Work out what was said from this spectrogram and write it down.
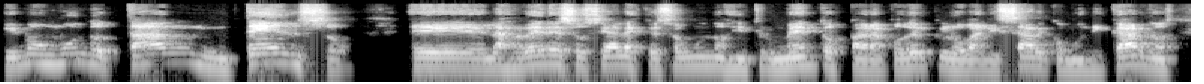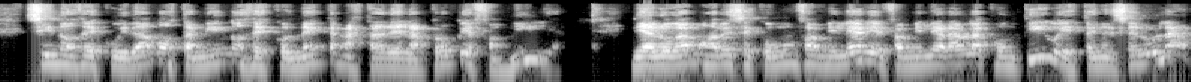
vivimos un mundo tan intenso, eh, las redes sociales que son unos instrumentos para poder globalizar, comunicarnos. Si nos descuidamos, también nos desconectan hasta de la propia familia. Dialogamos a veces con un familiar y el familiar habla contigo y está en el celular.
